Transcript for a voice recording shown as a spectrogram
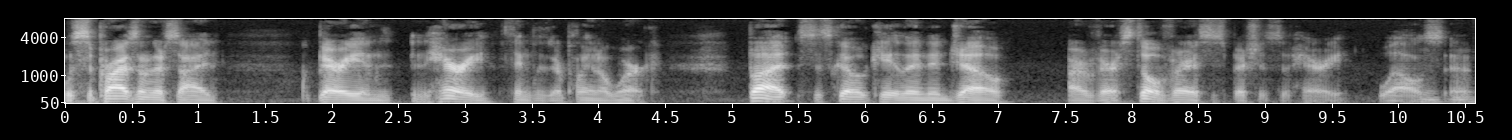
with surprise on their side, Barry and, and Harry think that their plan will work, but Cisco, Caitlin, and Joe are very still very suspicious of Harry Wells. Mhm.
